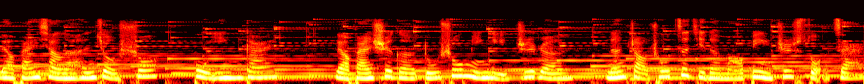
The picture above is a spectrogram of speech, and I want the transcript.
了凡想了很久，说。不应该。了凡是个读书明理之人，能找出自己的毛病之所在。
